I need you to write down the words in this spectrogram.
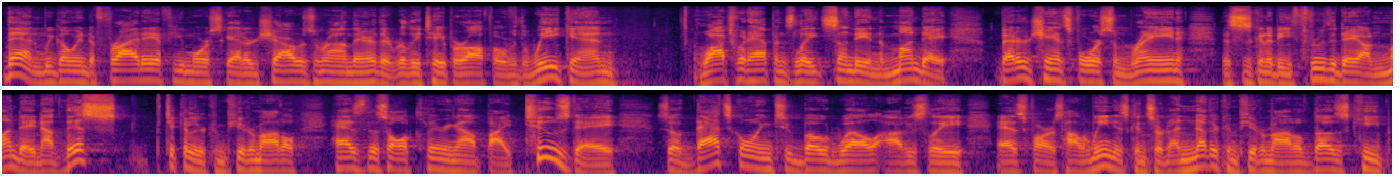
Then we go into Friday, a few more scattered showers around there that really taper off over the weekend. Watch what happens late Sunday into Monday. Better chance for some rain. This is going to be through the day on Monday. Now, this particular computer model has this all clearing out by Tuesday. So that's going to bode well, obviously, as far as Halloween is concerned. Another computer model does keep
